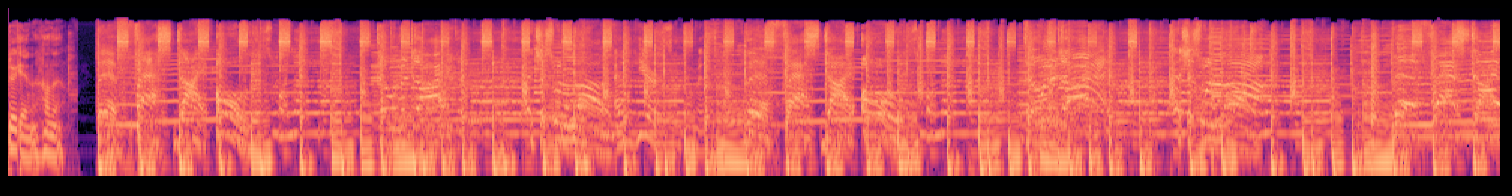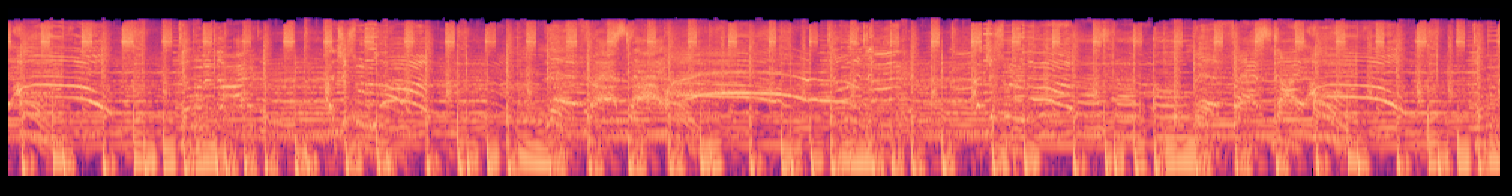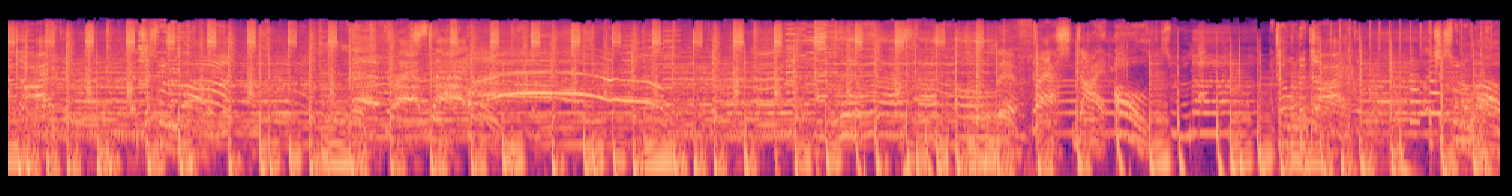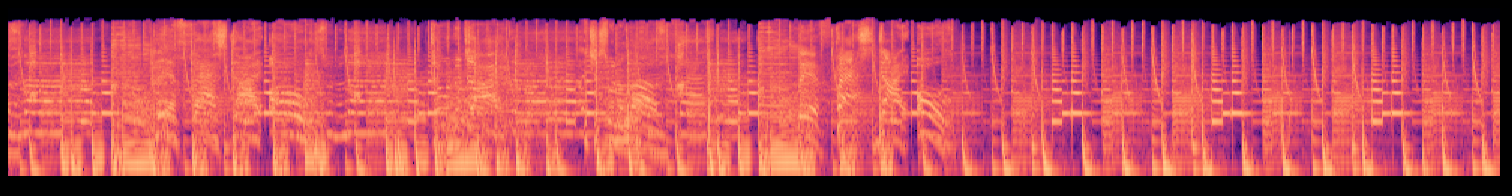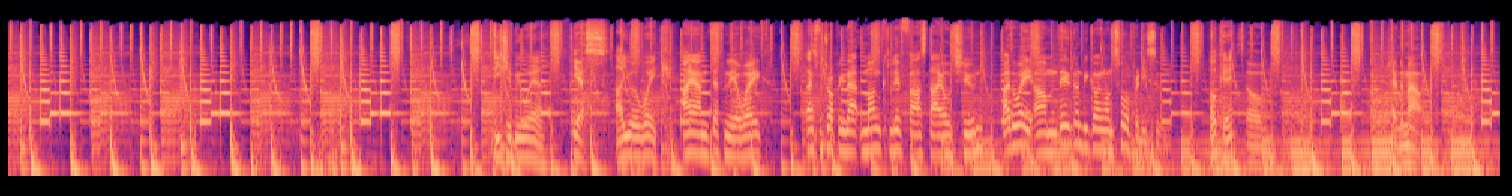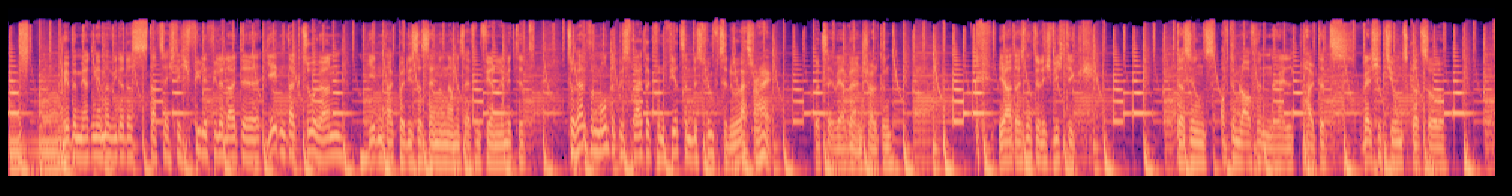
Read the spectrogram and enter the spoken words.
Leuk in, Hanne. Are you awake? I am definitely awake. Thanks for dropping that Monk Live Fast Dial tune. By the way, um, they're going to be going on tour pretty soon, Okay. so check them out. Wir bemerken immer wieder, dass tatsächlich viele, viele Leute jeden Tag zuhören. Jeden Tag bei dieser Sendung namens FM4 Unlimited. Zu hören von Montag bis Freitag von 14 bis 15 Uhr. That's right. Kurze Werbeeinschaltung. Ja, da ist natürlich wichtig, dass ihr uns auf dem Laufenden hält, haltet, welche Tunes gerade so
